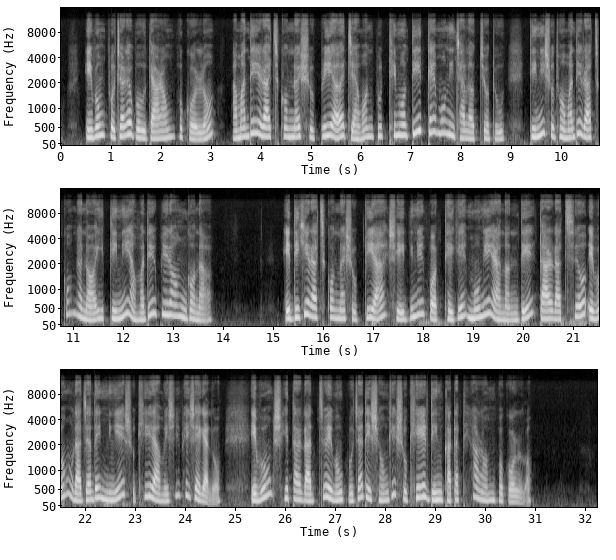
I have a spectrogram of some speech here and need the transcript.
এবং প্রচারও বলতে আরম্ভ করল, আমাদের রাজকন্যা সুপ্রিয়া যেমন বুদ্ধিমতী তেমনই চালাক চতুর। তিনি শুধু আমাদের রাজকন্যা নয়, তিনি আমাদের বীরাঙ্গনা। এদিকে রাজকন্যা সুপ্রিয়া সেই দিনের পর থেকে মনে আনন্দে তার রাজ্য এবং রাজাদের নিয়ে সুখী রামেশে ভেসে গেল। এবং সে তার রাজ্য এবং প্রজাদের সঙ্গে সুখের দিন কাটাতে আরম্ভ করল।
